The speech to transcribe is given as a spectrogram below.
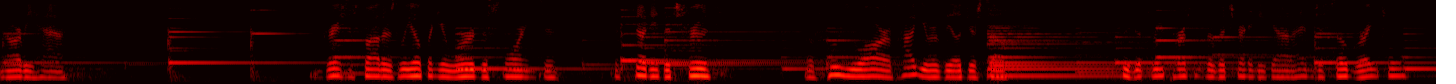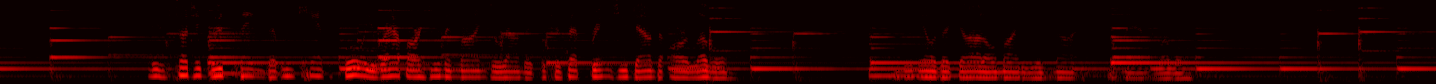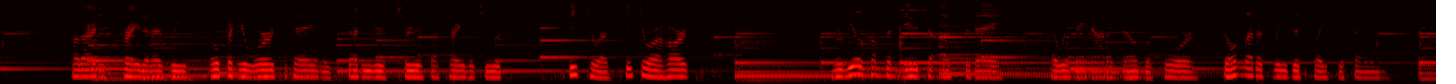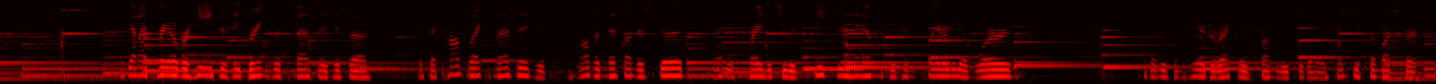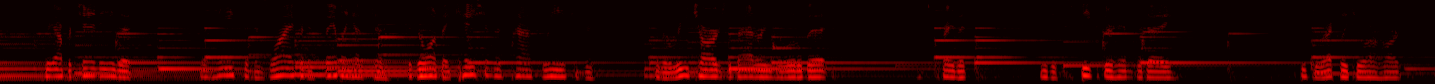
on our behalf. And gracious Father, as we open your word this morning to, to study the truth of who you are, of how you revealed yourself through the three persons of the Trinity, God, I am just so grateful. It is such a good thing that we can't fully wrap our human minds around it because that brings you down to our level. And we know that God Almighty is not at man's level. Father, I just pray that as we open your word today and we study this truth, I pray that you would speak to us, speak to our hearts, reveal something new to us today that we may not have known before. Don't let us leave this place the same. Again, I pray over Heath as he brings this message. It's a it's a complex message. It's often misunderstood. I just pray that you would speak through him, give him clarity of word, so that we can hear directly from you today. Thank you so much for, for the opportunity that that Heath and his wife and his family had to, to go on vacation this past week and just sort of recharge the batteries a little bit. Let's pray that you just speak through him today. Speak directly to our hearts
